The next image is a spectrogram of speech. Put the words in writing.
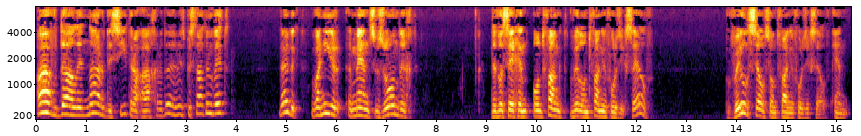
afdalen naar de sitra achra. Er bestaat een wet. Duidelijk, wanneer een mens zondigt, dat wil zeggen, ontvangt, wil ontvangen voor zichzelf, wil zelfs ontvangen voor zichzelf, en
